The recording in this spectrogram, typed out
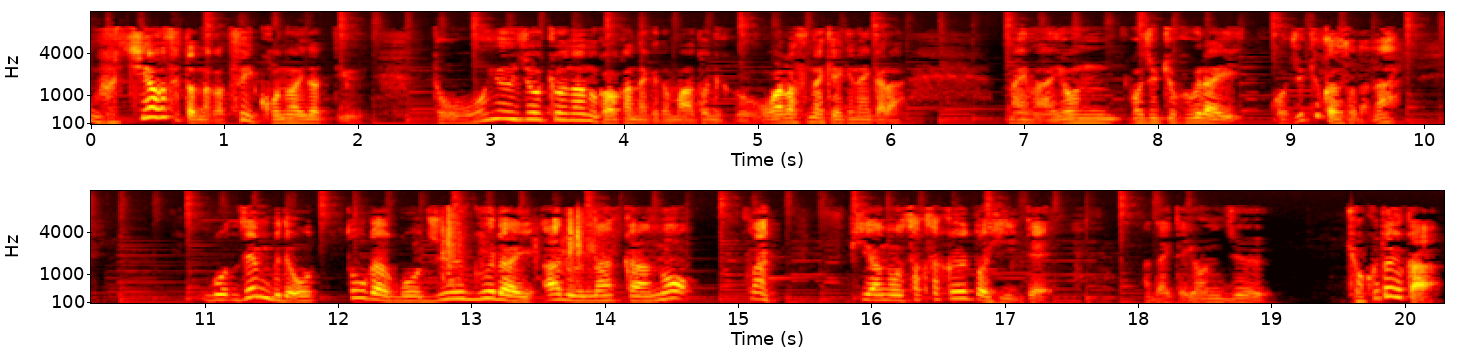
打ち合わせたのがついこの間っていう、どういう状況なのかわかんないけど、まあとにかく終わらせなきゃいけないから、まあ今4、50曲ぐらい、50曲はそうだな。全部で音が50ぐらいある中の、まあ、ピアノをサクサクと弾いて、まあ、だいたい40曲というか、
